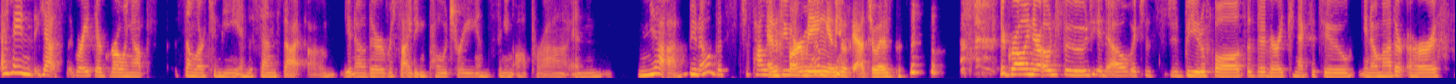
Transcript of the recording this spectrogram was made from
I mean yes great they're growing up similar to me in the sense that um, you know they're reciting poetry and singing opera and yeah you know that's just how we and farming in saskatchewan. They're growing their own food you know which is beautiful. So they're very connected to you know mother earth.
